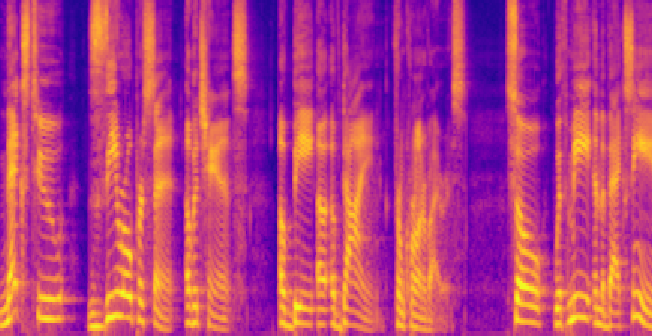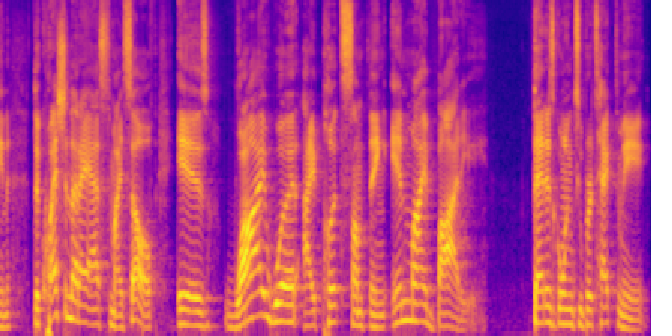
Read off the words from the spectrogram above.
next to 0% of a chance of being uh, of dying from coronavirus. So, with me and the vaccine, the question that I asked myself is why would I put something in my body that is going to protect me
